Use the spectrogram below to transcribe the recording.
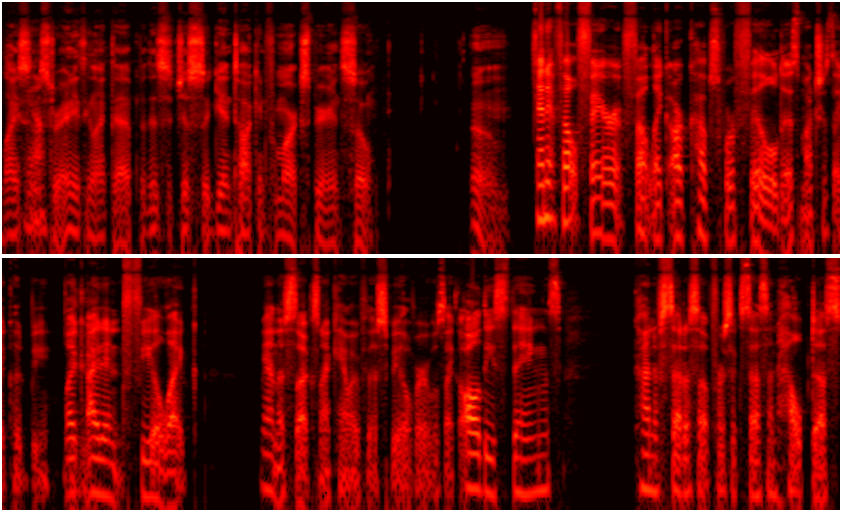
licensed or anything like that. But this is just again talking from our experience. So, um, And it felt fair. It felt like our cups were filled as much as they could be. Like Mhm. I didn't feel like, man, this sucks and I can't wait for this to be over. It was like all these things kind of set us up for success and helped us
